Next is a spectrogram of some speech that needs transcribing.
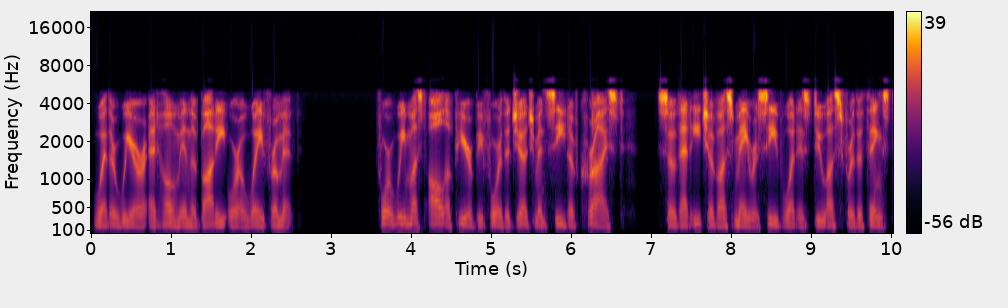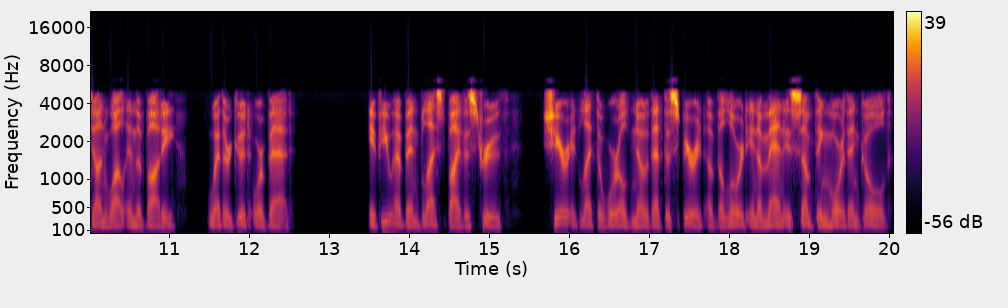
whether we are at home in the body or away from it. For we must all appear before the judgment seat of Christ, so that each of us may receive what is due us for the things done while in the body, whether good or bad. If you have been blessed by this truth, share it let the world know that the Spirit of the Lord in a man is something more than gold.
